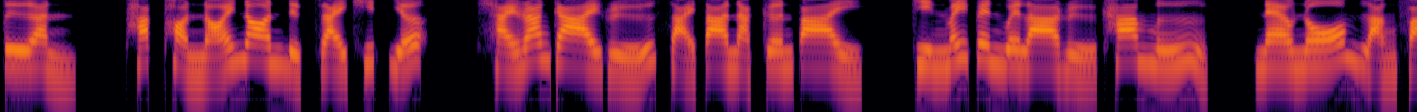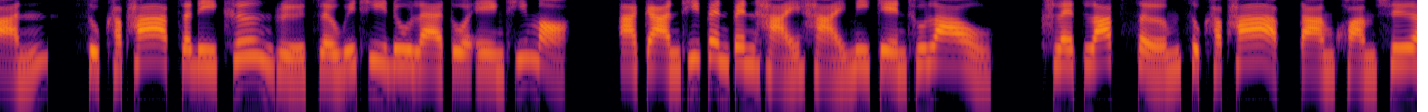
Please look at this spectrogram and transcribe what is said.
เตือน พักผ่อนน้อยนอนดึกใจคิดเยอะ ใช้ร่างกายหรือสายตาหนักเกินไป กินไม่เป็นเวลาหรือข้ามมือ้อ แนวโน้มหลังฝัน สุขภาพจะดีขึ้นหรือเจอวิธีดูแลตัวเองที่เหมาะ อาการที่เป็นเป็นหายหายมีเกณฑ์ทุเลา เคล็ดลับเสริมสุขภาพตามความเชื่อ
